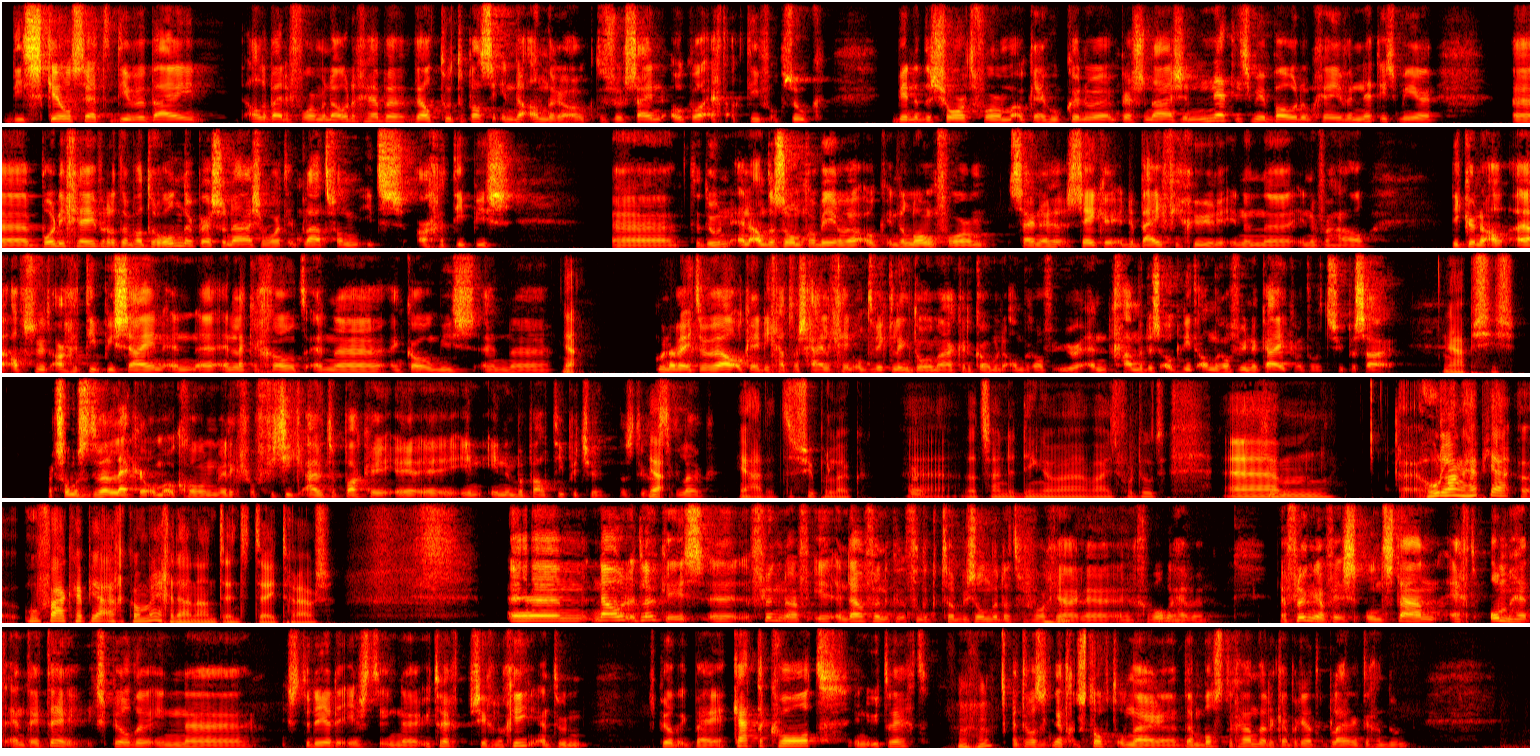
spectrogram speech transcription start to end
die skillset die we bij allebei de vormen nodig hebben, wel toe te passen in de andere ook. Dus we zijn ook wel echt actief op zoek binnen de shortform. Oké, hoe kunnen we een personage net iets meer bodem geven, net iets meer eh, body geven, dat een wat ronder personage wordt in plaats van iets archetypisch eh, te doen. En andersom proberen we ook in de longform, zijn er zeker de bijfiguren in een, eh, in een verhaal, die kunnen al, absoluut archetypisch zijn en, en lekker groot en, en komisch. En, Ja. Maar dan weten we wel, oké, die gaat waarschijnlijk geen ontwikkeling doormaken de komende anderhalf uur. En gaan we dus ook niet anderhalf uur naar kijken, want dat wordt super saai. Ja, precies. Maar soms is het wel lekker om ook gewoon, weet ik veel, fysiek uit te pakken eh, in, in een bepaald typetje. Dat is natuurlijk Ja. hartstikke leuk. Ja, dat is superleuk. Ja. Eh, dat zijn de dingen waar, waar je het voor doet. Ehm, eh, hoe lang heb jij, eh, hoe vaak heb je eigenlijk al meegedaan aan het NTT trouwens? Ehm, nou, het leuke is, eh Flungnarf, en daarom vond ik, vond ik het zo bijzonder dat we vorig jaar eh, eh, gewonnen hebben. Uh, Flungnarf is ontstaan echt om het NTT. Ik speelde in, eh, ik studeerde eerst in eh, Utrecht psychologie en toen speelde ik bij Cattequad in Utrecht. Mhm. En toen was ik net gestopt om naar eh, Den Bosch te gaan, daar de cabaretopleiding te gaan doen.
